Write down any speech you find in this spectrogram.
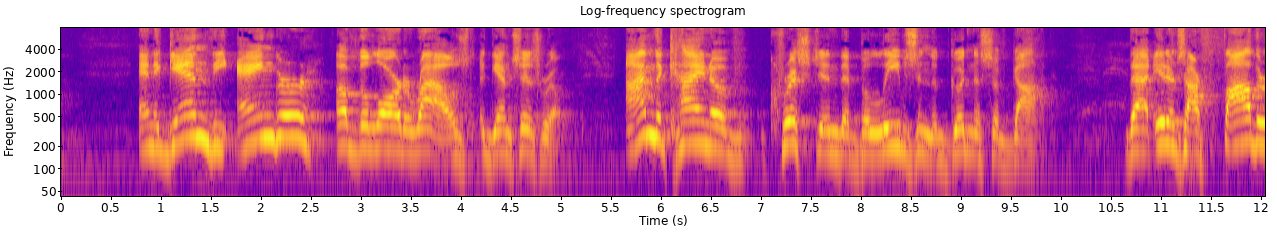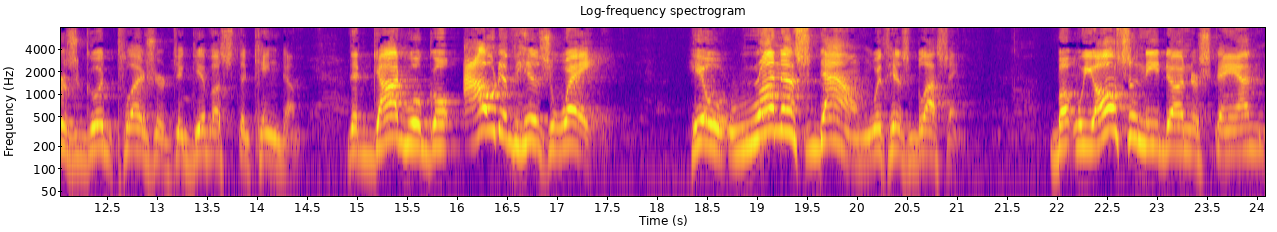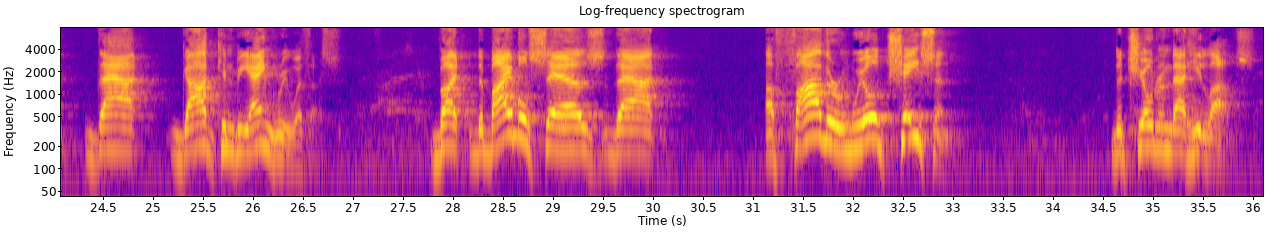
And again, the anger of the Lord aroused against Israel. I'm the kind of Christian that believes in the goodness of God that it is our Father's good pleasure to give us the kingdom. That God will go out of His way, He'll run us down with His blessing. But we also need to understand that God can be angry with us. But the Bible says that a father will chasten the children that he loves.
